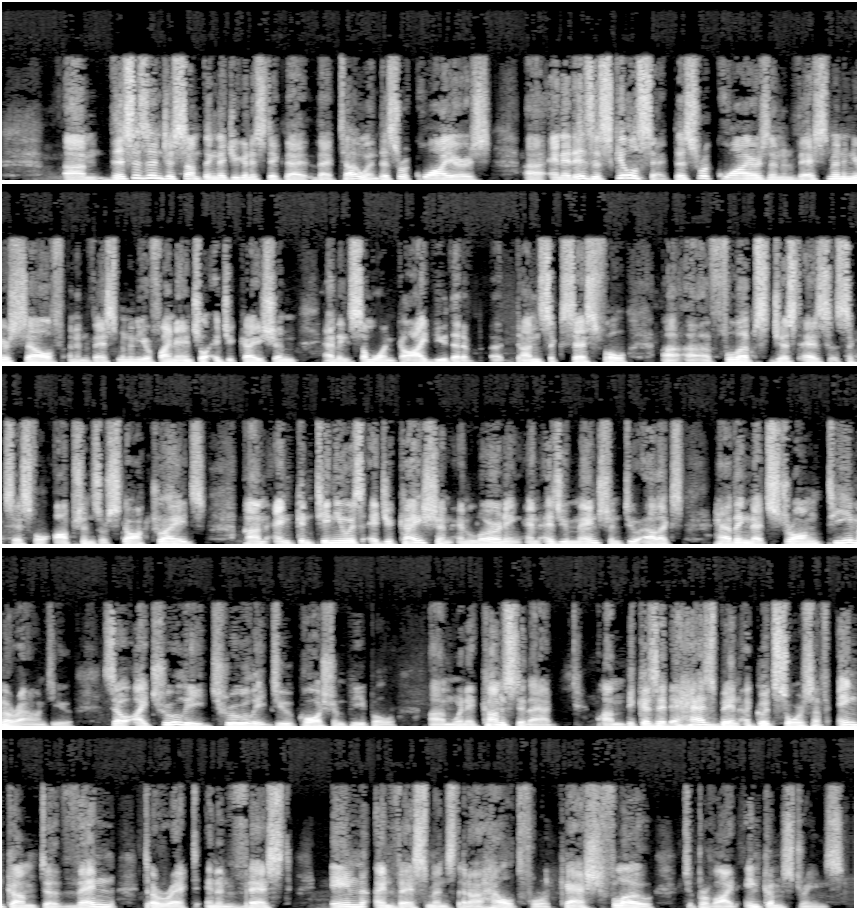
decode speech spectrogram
um, this isn't just something that you're going to stick that, that toe in. This requires, uh, and it is a skill set. This requires an investment in yourself, an investment in your financial education, having someone guide you that have uh, done successful uh, uh flips, just as successful options or stock trades, um, and continuous education and learning. And as you mentioned too, Alex, having that strong team around you. So I truly, truly do caution people um, when it comes to that, um, because it has been a good source of income to then direct and invest in investments that are held for cash flow to provide income streams.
